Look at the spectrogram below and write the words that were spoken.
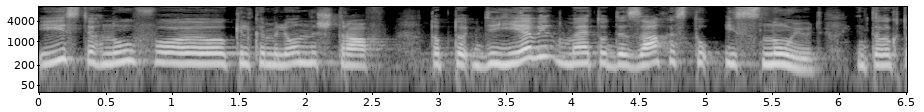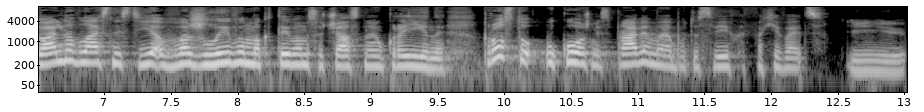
і стягнув е, кількамільйонний штраф. Тобто дієві методи захисту існують. Інтелектуальна власність є важливим активом сучасної України. Просто у кожній справі має бути свій фахівець. І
